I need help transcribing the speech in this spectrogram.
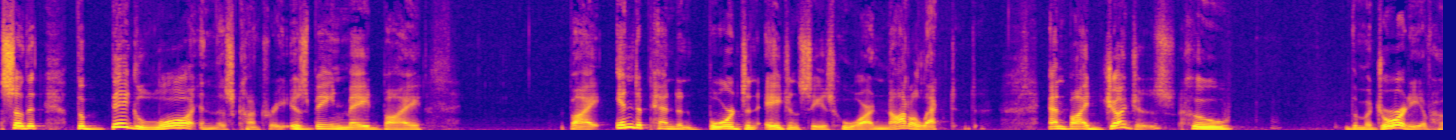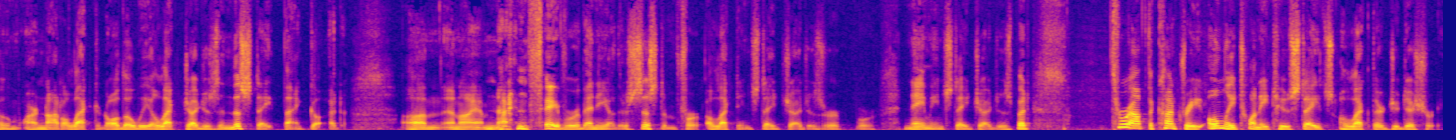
So that the big law in this country is being made by by independent boards and agencies who are not elected and by judges who the majority of whom are not elected, although we elect judges in this state, thank God. Um, and I am not in favor of any other system for electing state judges or, or naming state judges. But throughout the country, only 22 states elect their judiciary.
